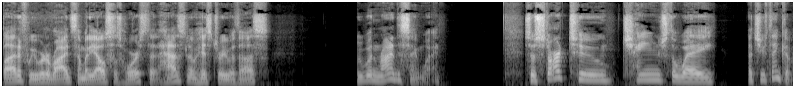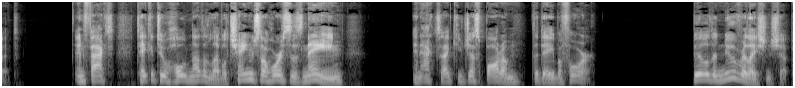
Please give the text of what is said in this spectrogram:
But if we were to ride somebody else's horse that has no history with us, we wouldn't ride the same way. So start to change the way that you think of it. In fact, take it to a whole nother level. Change the horse's name and act like you just bought them the day before. Build a new relationship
